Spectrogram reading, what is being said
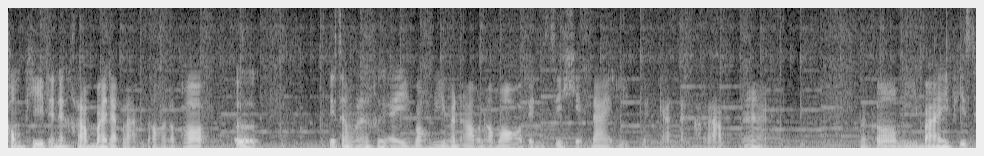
คอมพิวเลยนะครับใบหลักๆเนาะแล้วก็เออ ที่สำคัญก็คือไอ้บล็อกนี้มันเอา normal มาเป็น secret ได้อีกเหมือนกันนะครับอ่าแล้วก็มีใบพิเศ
